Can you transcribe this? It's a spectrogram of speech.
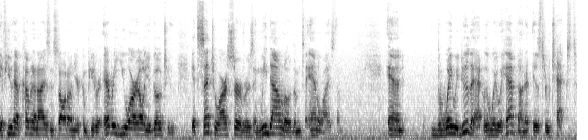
if you have Covenant Eyes installed on your computer, every URL you go to gets sent to our servers and we download them to analyze them. And the way we do that, the way we have done it, is through text.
